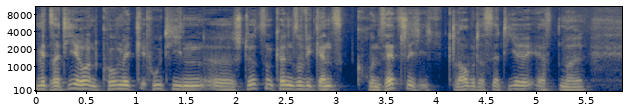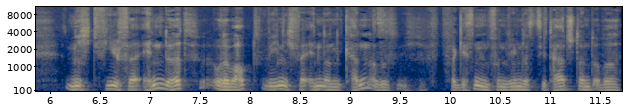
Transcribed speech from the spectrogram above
mit Satire und Komik Putin äh, stürzen können, so wie ganz grundsätzlich. Ich glaube, dass Satire erstmal nicht viel verändert oder überhaupt wenig verändern kann. Also ich vergessen, von wem das Zitat stammt, aber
